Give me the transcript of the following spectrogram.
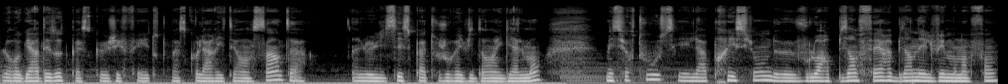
Le regard des autres parce que j'ai fait toute ma scolarité enceinte. Le lycée, c'est pas toujours évident également. Mais surtout, c'est la pression de vouloir bien faire, bien élever mon enfant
